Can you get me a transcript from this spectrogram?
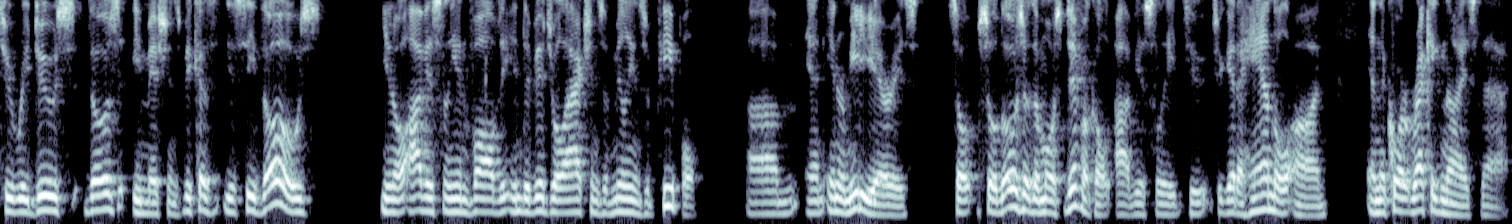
to reduce those emissions because you see those you know obviously involve the individual actions of millions of people um, and intermediaries so, so those are the most difficult, obviously, to to get a handle on, and the court recognized that.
